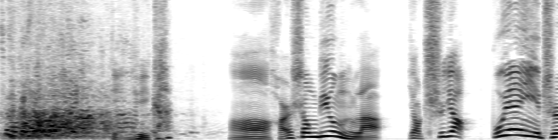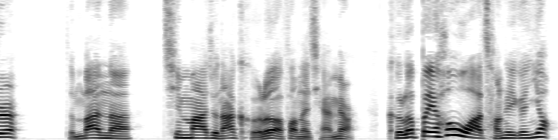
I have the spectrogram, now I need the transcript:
点进去一看，啊，孩儿生病了，要吃药，不愿意吃，怎么办呢？亲妈就拿可乐放在前面，可乐背后啊藏着一根药，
